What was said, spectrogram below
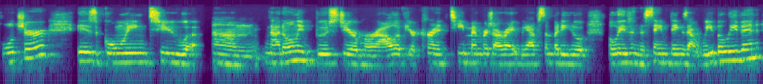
culture is going to um, not only boost your morale of your current team members are right. We have somebody who believes in the same things that we believe in,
